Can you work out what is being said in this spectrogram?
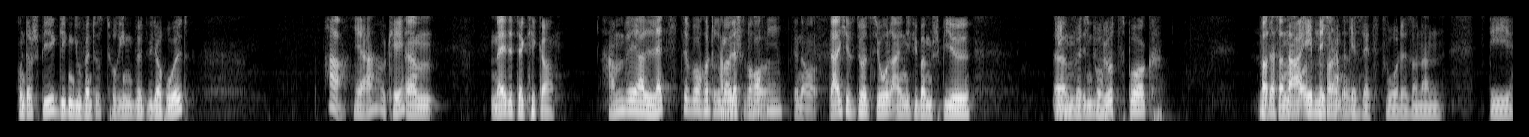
und das Spiel gegen Juventus Turin wird wiederholt. Ah, ja, okay. Ähm, meldet der Kicker. Haben wir ja letzte Woche drüber letzte gesprochen. Woche, genau. Gleiche Situation eigentlich wie beim Spiel ähm, Würzburg. in Würzburg. Nur, was dass dann da eben nicht ausgefallen ist. abgesetzt wurde, sondern die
